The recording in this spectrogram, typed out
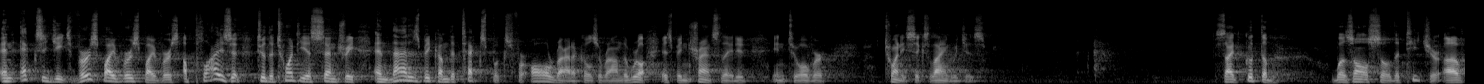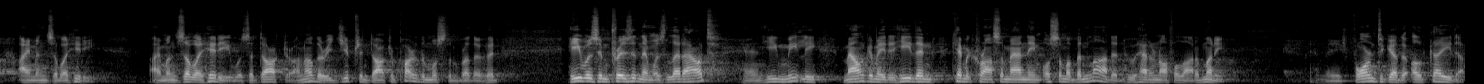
and exegetes verse by verse by verse, applies it to the 20th century, and that has become the textbooks for all radicals around the world. It's been translated into over 26 languages. Said Qutb was also the teacher of Ayman Zawahiri. Ayman Zawahiri was a doctor, another Egyptian doctor, part of the Muslim Brotherhood. He was in prison, then was let out, and he immediately amalgamated. He then came across a man named Osama bin Laden who had an awful lot of money. And they formed together Al Qaeda.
